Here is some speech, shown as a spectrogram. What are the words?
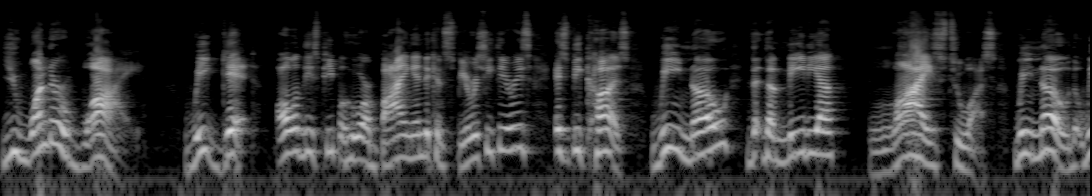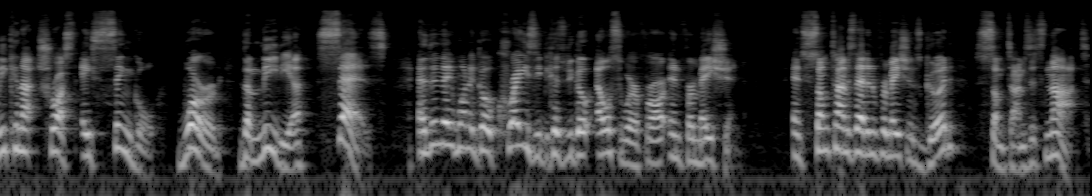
You wonder why we get all of these people who are buying into conspiracy theories is because we know that the media lies to us. We know that we cannot trust a single word the media says. And then they want to go crazy because we go elsewhere for our information. And sometimes that information is good, sometimes it's not.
